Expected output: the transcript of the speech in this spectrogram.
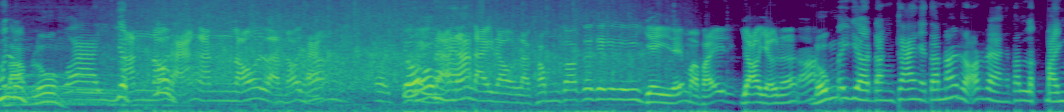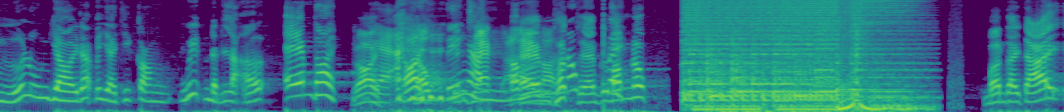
Nói làm luôn. Dịch anh nói thẳng anh nói là nói thẳng. Chốt vị đã đến đây rồi là không có cái cái, cái, cái gì để mà phải do dự nữa. Đó. Đúng. bây giờ đàn trai người ta nói rõ ràng người ta lật bài ngửa luôn rồi đó. Bây giờ chỉ còn quyết định là ở em thôi. Rồi. Dạ. Rồi Đúng, tiến hành bấm em thôi. thích nút thì em cứ đi. bấm nút bên tay trái.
